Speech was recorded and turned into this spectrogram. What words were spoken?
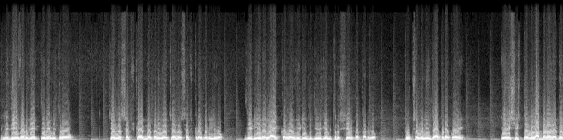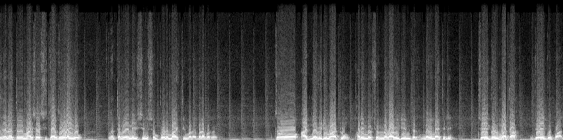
એટલે જે પણ વ્યક્તિને મિત્રો ચેનલ સબસ્ક્રાઈબ ન કરી હોય, ચેનલ સબસ્ક્રાઈબ કરી લીધો વિડીયોને લાઇક કરો વીડિયો બધી જગ્યાએ મિત્રો શેર કરતા રહેજો. ટૂંક સમયની અંદર આપણે કોઈ એવી સિસ્ટમ લાવવાના કે જેના તમે મારી સાથે સીધા જોડાઈ દો તમને એની વિશેની સંપૂર્ણ માહિતી મળે, બરાબર? તો આજના વિડીયોમાં આટલું. ફરી મળશું નવા વિડીયોની અંદર. નવી માહિતી લઈ. જય ગૌ માતા, જય ગોપાલ.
